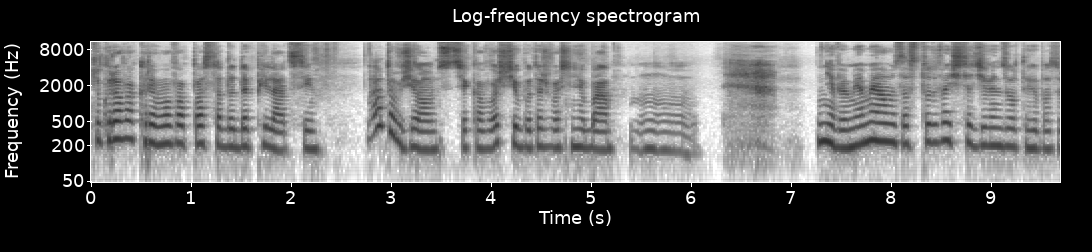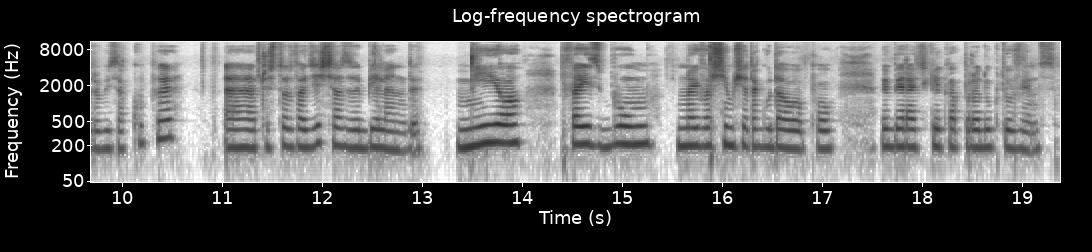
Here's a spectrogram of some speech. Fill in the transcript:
Cukrowa kremowa pasta do depilacji. No to wzięłam z ciekawości, bo też właśnie chyba. Mm, nie wiem, ja miałam za 129 zł chyba zrobić zakupy. E, czy 120 z Bielendy. Mio, Faceboom. No i właśnie mi się tak udało po wybierać kilka produktów, więc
